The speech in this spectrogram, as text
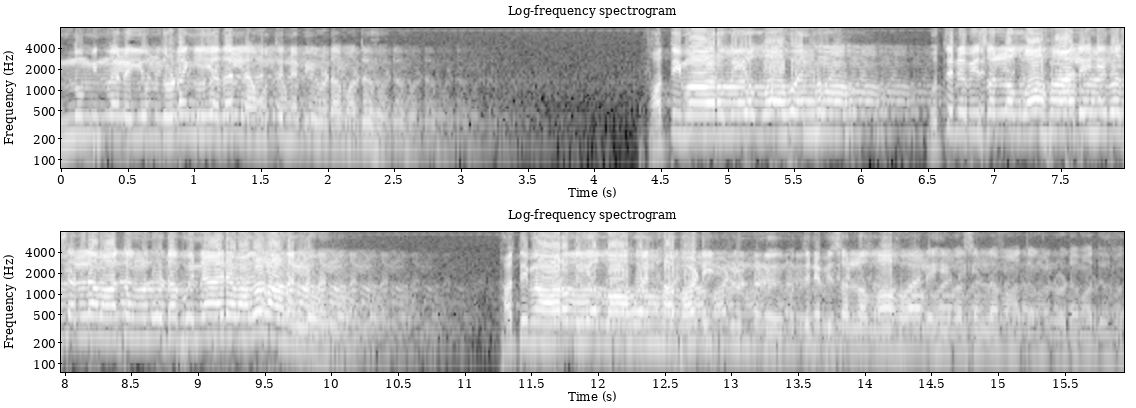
ഇന്നും ഇന്നലെയും തുടങ്ങിയതല്ല മുത്തുനബിയുടെ മധുഹ്. മുത്തുനബി സല്ലല്ലാഹു അലൈഹി വസല്ലമ തങ്ങളുടെ പുന്നാര മകളാണല്ലോ ഫാത്തിമ റളിയല്ലാഹു അൻഹ പാടിയിട്ടുണ്ട് മുത്തുനബി സല്ലല്ലാഹു അലൈഹി വസല്ലമ തങ്ങളുടെ മധുഹ്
